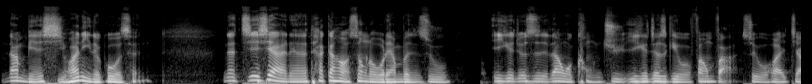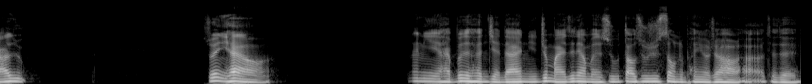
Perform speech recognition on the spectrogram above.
让别人喜欢你的过程。那接下来呢？他刚好送了我两本书，一个就是让我恐惧，一个就是给我方法，所以我后来加入。所以你看哦，那你还不是很简单？你就买这两本书，到处去送你朋友就好了，对不对？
